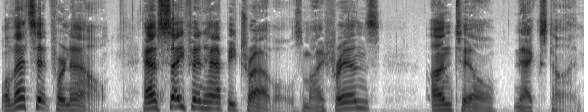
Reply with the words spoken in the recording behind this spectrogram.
Well, that's it for now. Have safe and happy travels, my friends. Until next time.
